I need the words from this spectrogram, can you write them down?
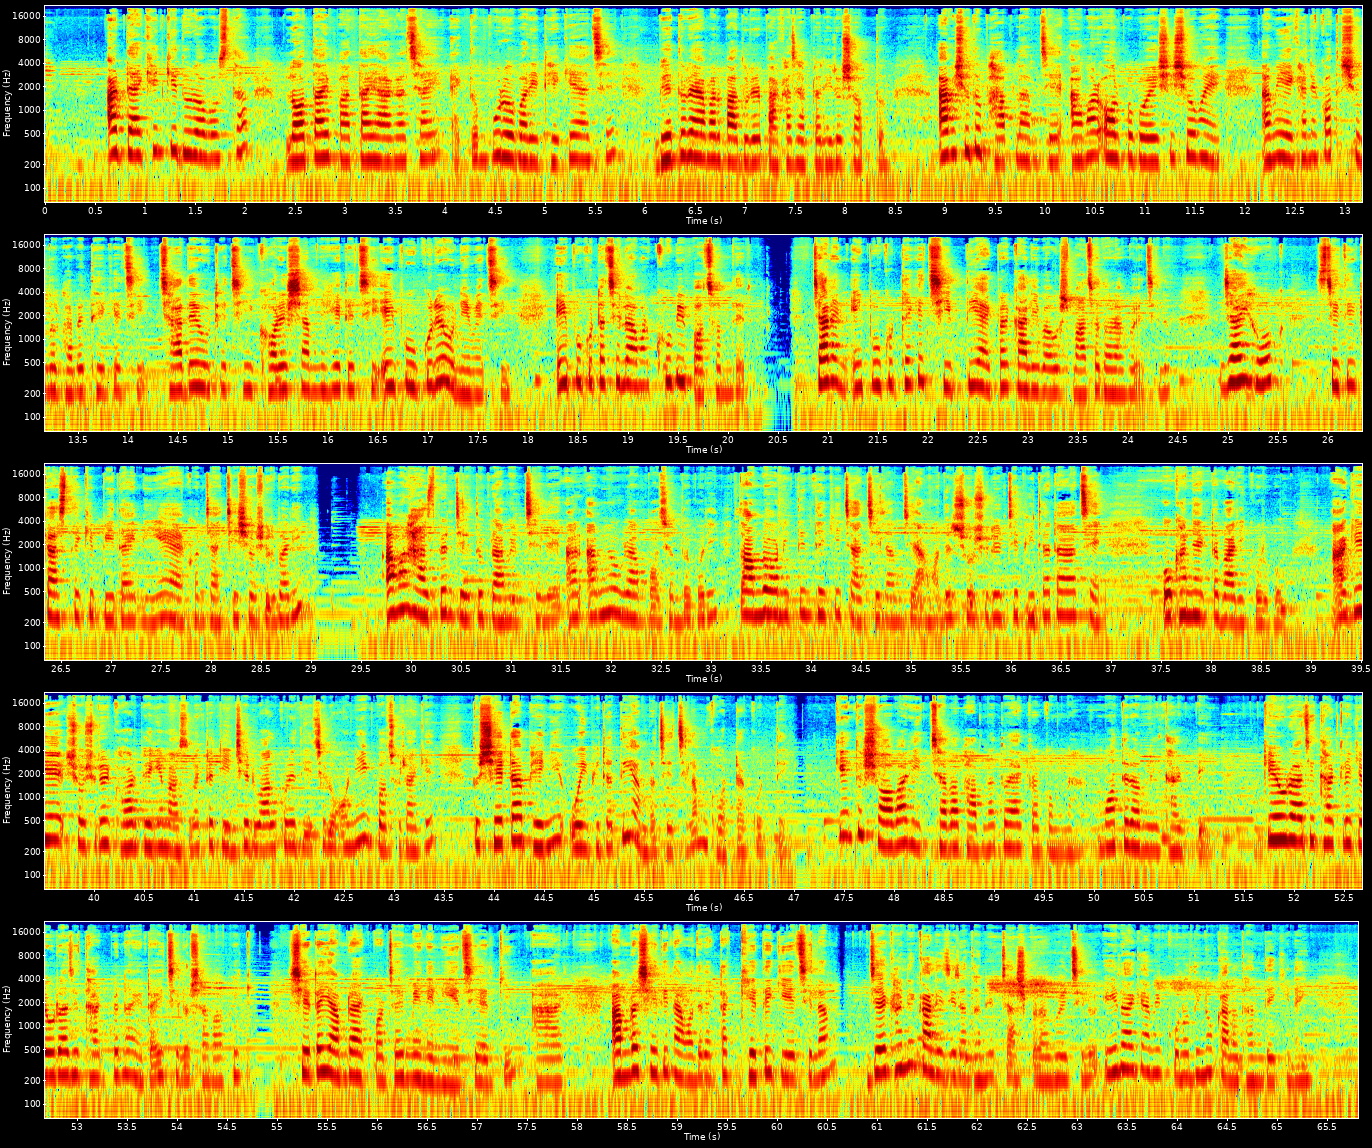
আর দেখেন কি দুরবস্থা। লতায়, পাতায়, আগাছায় একদম পুরো বাড়ি ঢেকে আছে। ভেতরে আবার বাদুরের পাখা ঝাপটানিরও শব্দ। আমি শুধু ভাবলাম যে আমার অল্প বয়সী সময়ে আমি এখানে কত সুন্দরভাবে থেকেছি। ছাদে উঠেছি, ঘরের সামনে হেঁটেছি, এই পুকুরেও নেমেছি। এই পুকুরটা ছিল আমার খুবই পছন্দের। জানেন, এই পুকুর থেকে ছিপ দিয়ে একবার কালীবাউস মাছও ধরা হয়েছিল। যাই হোক, স্মৃতির কাছ থেকে বিদায় নিয়ে এখন যাচ্ছি শ্বশুরবাড়ি। আমার হাজব্যান্ড যেহেতু গ্রামের ছেলে আর আমিও গ্রাম পছন্দ করি, তো আমরা অনেকদিন থেকেই চাচ্ছিলাম যে আমাদের শ্বশুরের যে ভিটাটা আছে, ওখানে একটা বাড়ি করব। আগে শ্বশুরের ঘর ভেঙে মাসুম একটা টিন শেড ওয়াল করে দিয়েছিল অনেক বছর আগে, তো সেটা ভেঙে ওই ভিটাতেই আমরা চেয়েছিলাম ঘরটা করতে। কিন্তু সবার ইচ্ছা বা ভাবনা তো একরকম না, মতের অমিল থাকবে কেউ রাজি থাকলে কেউ রাজি থাকবে না, এটাই ছিল স্বাভাবিক। সেটাই আমরা এক পর্যায়ে মেনে নিয়েছি আর কি। আর আমরা সেদিন আমাদের একটা খেতে গিয়েছিলাম, যেখানে কালিজিরা ধানের চাষ করা হয়েছিল। এর আগে আমি কোনোদিনও কালো ধান দেখি নাই।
